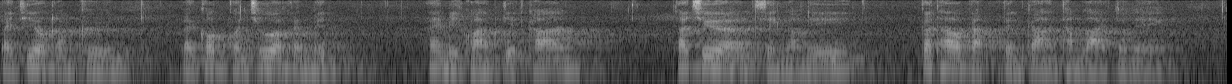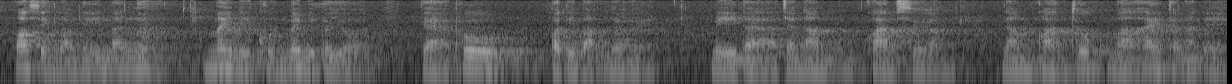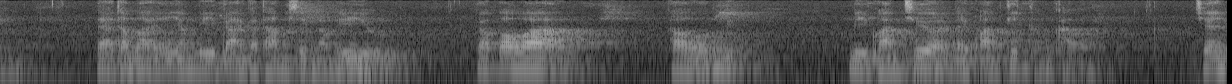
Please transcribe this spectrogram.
ไปเที่ยวกลางคืน ไปคบคนชั่วเป็นมิตร ให้มีความเกลียดค้าน ถ้าเชื่อสิ่งเหล่านี้ ก็เท่ากับเป็นการทำลายตนเอง เพราะสิ่งเหล่านี้นั้นไม่มีคุณไม่มีประโยชน์ แก่ผู้ปฏิบัติเลย มีแต่จะนำความเสื่อมนำความทุกข์มาให้เท่านั้นเอง แต่ทำไมยังมีการกระทำสิ่งเหล่านี้อยู่ ก็เพราะว่าเขามีความเชื่อในความคิดของเขา เช่น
